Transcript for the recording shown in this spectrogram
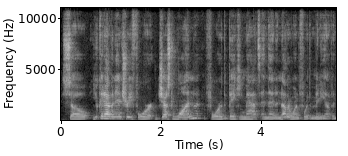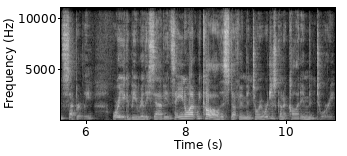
So you could have an entry for just one for the baking mats and then another one for the mini oven separately. Or you could be really savvy and say, you know what, we call all this stuff inventory. We're just going to call it inventory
